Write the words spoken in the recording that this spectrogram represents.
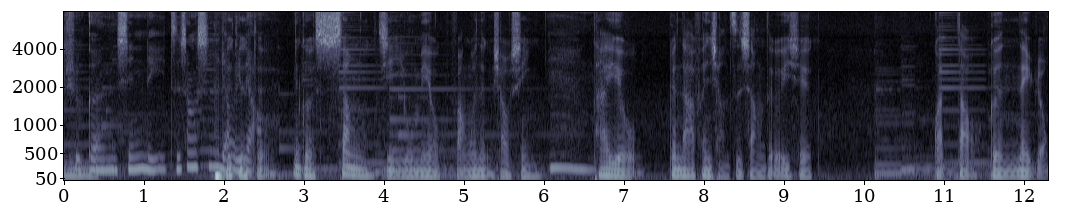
去嗯。跟心理咨商师聊一聊。对对，那个上集我们有访问那个小新，嗯，他也有跟大家分享智商的一些管道跟内容，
